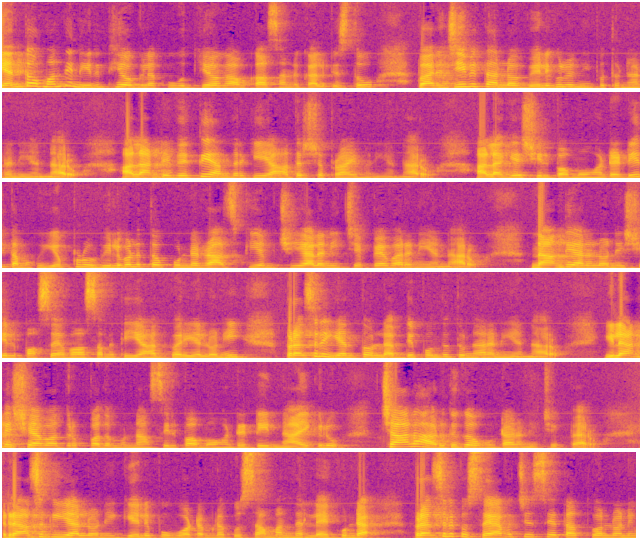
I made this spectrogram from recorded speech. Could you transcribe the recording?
ఎంతో మంది నిరుద్యోగులకు ఉద్యోగ అవకాశాలను కల్పిస్తూ వారి జీవితాల్లో వెలుగులు నింపుతున్నాడని అన్నారు. అలాంటి వ్యక్తి అందరికీ ఆదర్శప్రాయమని అన్నారు. అలాగే శిల్పా మోహన్ రెడ్డి తమకు ఎప్పుడు విలువలతో కూడిన రాజకీయం చేయాలని చెప్పేవారని అన్నారు. నాంద్యాలలోని శిల్ప సేవా సమితి ఆధ్వర్యంలోని ప్రజలు ఎంతో లబ్ధి పొందుతున్నారని అన్నారు. ఇలాంటి సేవా దృక్పథం ఉన్న శిల్పా మోహన్ రెడ్డి నాయకులు చాలా అరుదుగా ఉంటారని చెప్పారు. రాజకీయాల్లోని గెలుపు ఓటములకు సంబంధం లేకుండా ప్రజలకు సేవ చేసే తత్వంలోని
